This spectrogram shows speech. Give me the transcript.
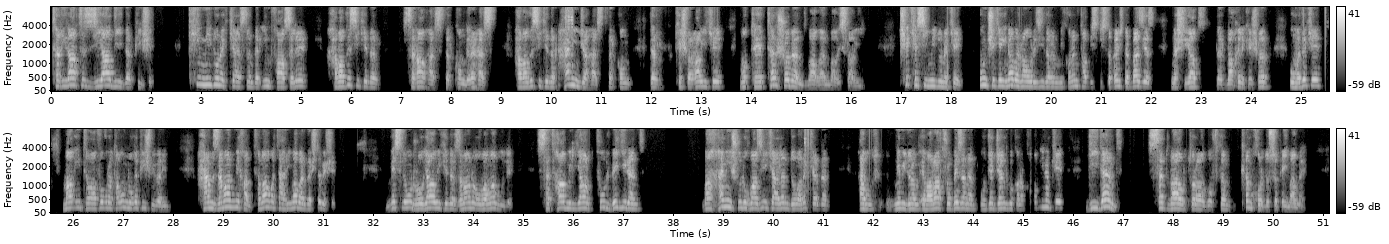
تغییرات زیادی در پیشه. کی می‌دونه که اصلا در این فاصله حوادثی که در سنا هست در کنگره هست حوادثی که در همینجا هست در, در کشورهایی که متحدتر شدند واقعا با اسرائیل. چه کسی می‌دونه که اون چه که اینا برنامه‌ریزی دارن می‌کنن تا 2025 در بعضی از نشریات در داخل کشور اومده که ما این توافق را تا اون موقع پیش می‌بریم. همزمان می‌خوان تمام تحریما برداشته بشه. مثل اون رویاوی که در زمان اوباما بوده. صدها میلیارد پول بگیرند. با همین شلوغ بازی که الان دوباره کردن. نمی‌دونم امارات رو بزنن اونجا جنگ بکنن. خب اینم که دیدند صد بار تو را گفتم کم خورد و سپیمانه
